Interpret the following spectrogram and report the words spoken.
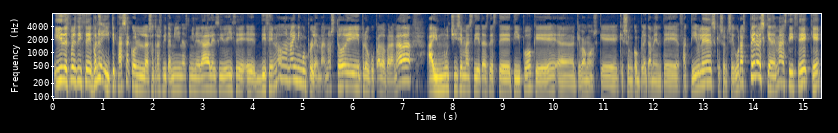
Y después dice, bueno, ¿y qué pasa con las otras vitaminas, minerales? Y dice, eh, dice, no, no hay ningún problema, no estoy preocupado para nada. Hay muchísimas dietas de este tipo que, eh, que vamos, que, que son completamente factibles, que son seguras, pero es que además dice que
